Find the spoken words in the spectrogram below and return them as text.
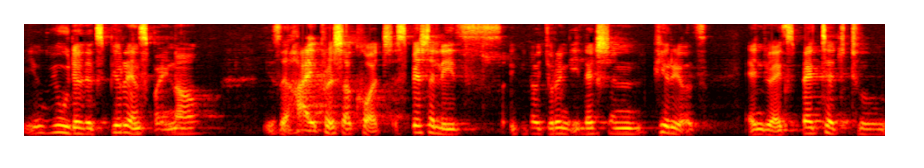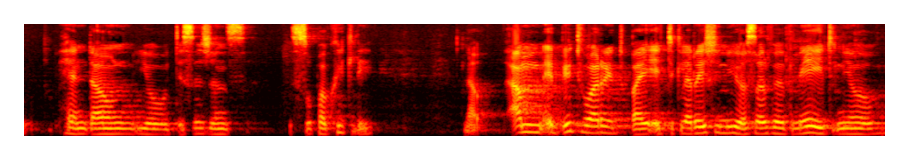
you, you would have experienced by now, is a high pressure court, especially you know, during election periods, and you're expected to hand down your decisions super quickly. Now, I'm a bit worried by a declaration you yourself have made in your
